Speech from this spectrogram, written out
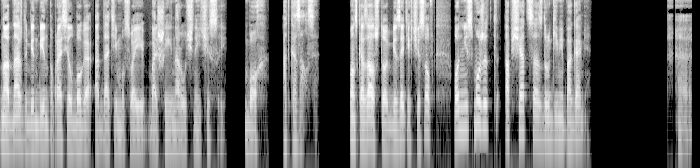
Но однажды Бинбин -бин попросил Бога отдать ему свои большие наручные часы. Бог отказался. Он сказал, что без этих часов он не сможет общаться с другими богами. «Э,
